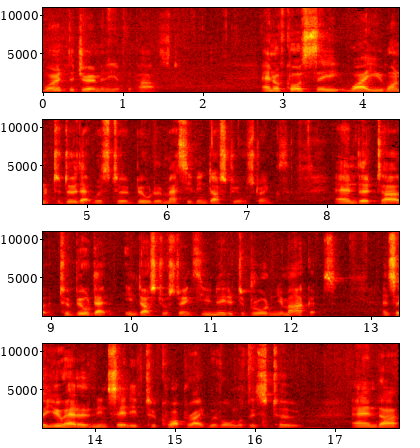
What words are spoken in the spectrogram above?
weren't the Germany of the past. And of course, the way you wanted to do that was to build a massive industrial strength and that uh, to build that industrial strength, you needed to broaden your markets. And so you had an incentive to cooperate with all of this too. And uh,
